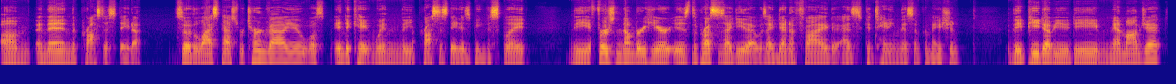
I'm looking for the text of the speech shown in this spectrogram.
um, and then the process data. So the last pass return value will indicate when the process data is being displayed. The first number here is the process ID that was identified as containing this information. The PWD mem object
